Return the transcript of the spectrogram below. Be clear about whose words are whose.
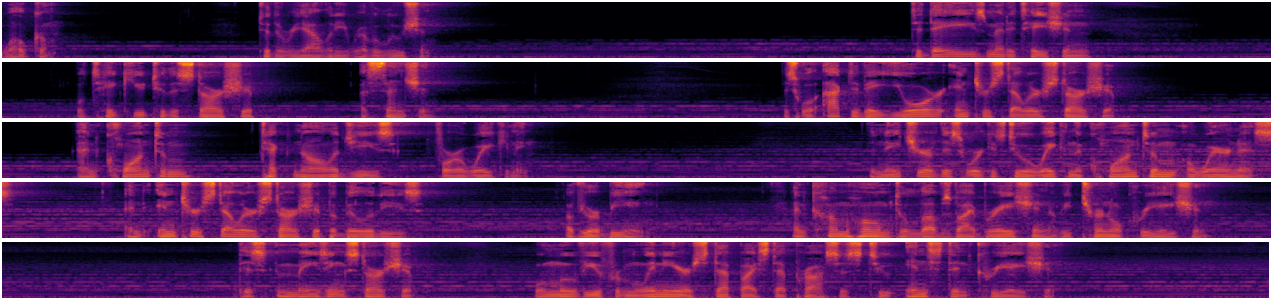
Speaker 1: Welcome to the Reality Revolution. Today's meditation will take you to the starship Ascension. This will activate your interstellar starship and quantum technologies for awakening. The nature of this work is to awaken the quantum awareness and interstellar starship abilities of your being and come home to love's vibration of eternal creation. This amazing starship will move you from linear step by step process to instant creation.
